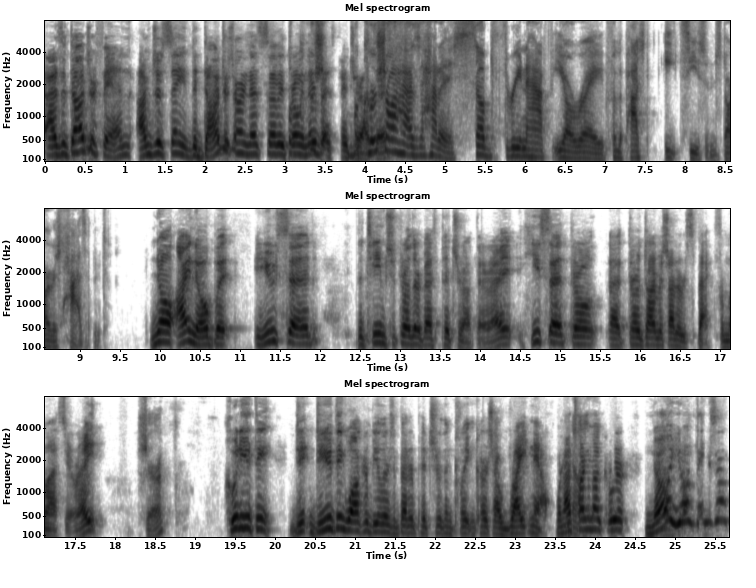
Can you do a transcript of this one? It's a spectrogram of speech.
as a Dodger fan, I'm just saying the Dodgers aren't necessarily throwing Kershaw, their best pitcher. But Kershaw has had a sub three and a half ERA for the past eight seasons. Darvish hasn't. No, I know, but you said the team should throw their best pitcher out there, right? He said throw uh, throw Darvish out of respect from last year, right? Sure. Who do you think? Do, do you think Walker Buehler is a better pitcher than Clayton Kershaw right now? We're not no. talking about career. No, you don't think so?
